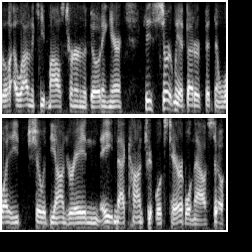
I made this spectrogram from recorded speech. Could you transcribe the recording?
allow them to keep Myles Turner in the building here. He's certainly a better fit than what he showed with DeAndre Ayton. Ayton that contract looks terrible now. So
